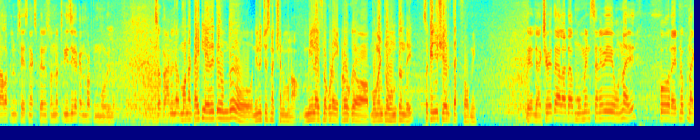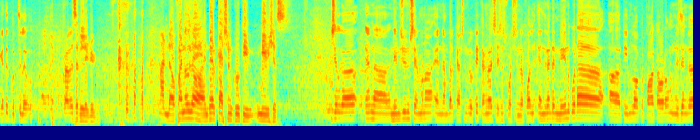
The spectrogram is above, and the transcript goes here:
చాలా ఫిల్మ్స్ చేసిన ఎక్స్పీరియన్స్ ఉన్నట్టు ఈజీగా కనబడుతుంది మూవీలో సో అండ్ మన టైటిల్ ఏదైతే ఉందో నేను చూసిన క్షణమున మీ లైఫ్లో కూడా ఎక్కడో ఒక మూమెంట్లో ఉంటుంది. So can you share that for me లేదు యాక్చువల్ అయితే అలాంటి మూమెంట్స్ అనేవి ఉన్నాయి. ఓ రైట్ నొప్పి నాకైతే గుర్తులేవు. ప్రైవసీ రిలేటెడ్ అండ్ ఫైనల్గా ఎంటైర్ క్యాష్ అండ్ క్రూకి మీ విషెస్ యాక్చువల్గా నేను uh, నేను చూసిన శర్మన అండ్ నెంబర్ క్యాషన్ గ్రూప్కి congratulations first and of all ఎందుకంటే నేను కూడా ఆ టీంలో ఒక పార్ట్ అవ్వడం నిజంగా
